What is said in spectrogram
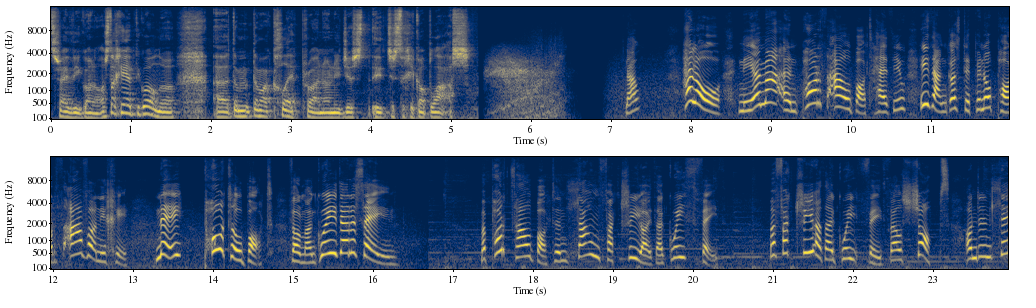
trefi gwahanol. Os da chi heb di gweld nhw, uh, dyma, dyma clip rwan, o'n i just, just i chi gael blas. Naw? helo! Ni yma yn Porth Albot heddiw i ddangos dipyn o Porth Afon i chi, neu Portalbot, fel mae'n gweud ar y sein. Mae Port Albot yn llawn ffatrioedd a gweithfeidd. Mae ffatrioedd a gweithfeidd fel siops, ond yn lle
